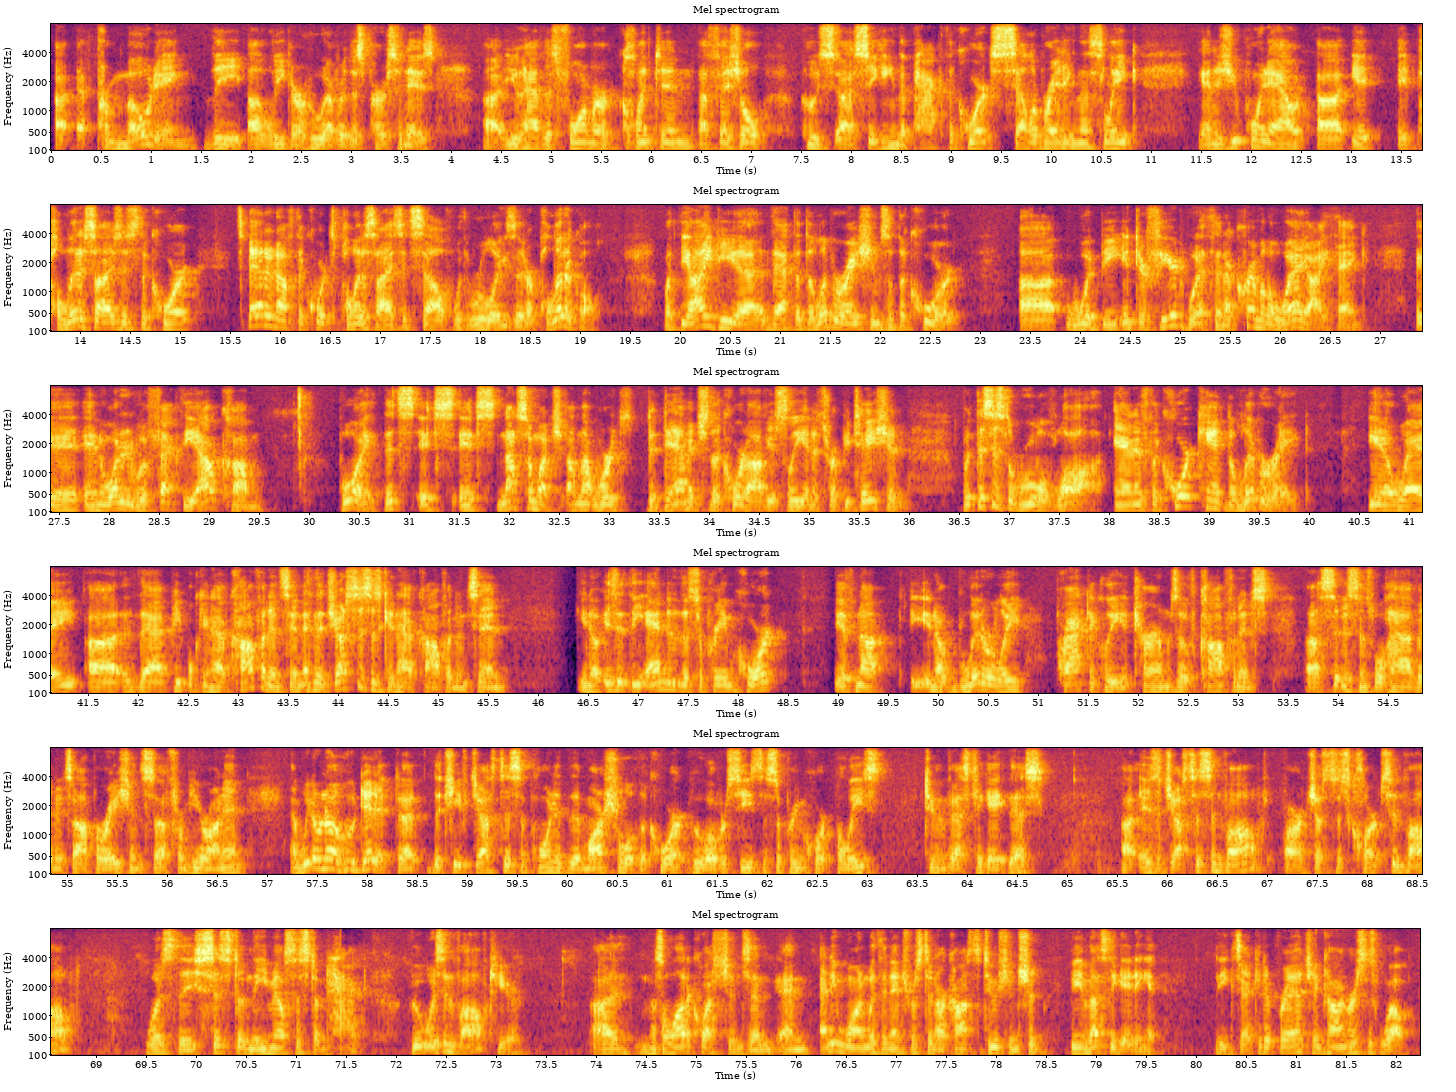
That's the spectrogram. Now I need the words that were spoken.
uh, promoting the uh, leaker, whoever this person is. Uh, you have this former Clinton official who's uh, seeking to pack the courts, celebrating this leak. And as you point out, uh, it it politicizes the court. It's bad enough the courts politicize itself with rulings that are political, but the idea that the deliberations of the court uh, would be interfered with in a criminal way, I think, in order to affect the outcome, boy, this it's it's not so much. I'm not worried the damage to the court, obviously, and its reputation, but this is the rule of law. And if the court can't deliberate in a way uh, that people can have confidence in and the justices can have confidence in. You know, is it the end of the Supreme Court? If not, you know, literally, practically in terms of confidence uh, citizens will have in its operations uh, from here on in. And we don't know who did it. Uh, the Chief Justice appointed the Marshal of the Court, who oversees the Supreme Court police, to investigate this. Uh, is Justice involved? Are Justice clerks involved? Was the system, the email system, hacked? Who was involved here? Uh, there's a lot of questions, and, and anyone with an interest in our Constitution should be investigating it. The executive branch and Congress as well.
